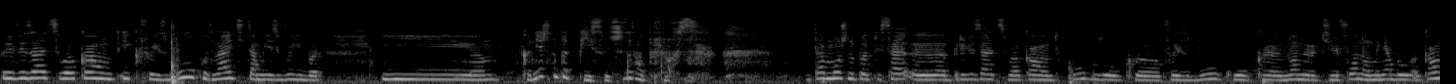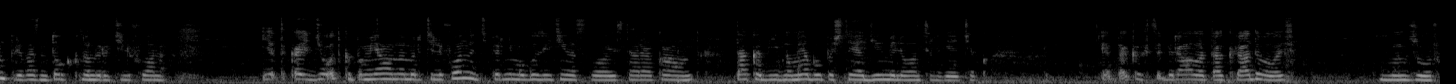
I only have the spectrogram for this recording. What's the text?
привязать свой аккаунт и к Фейсбуку, знаете, там есть выбор. И, конечно, подписывать. Что за вопрос? Там можно подписать, э, привязать свой аккаунт к Google, к Фейсбуку, к номеру телефона. У меня был аккаунт привязан только к номеру телефона. Я такая идиотка, поменяла номер телефона, теперь не могу зайти на свой старый аккаунт. Так обидно. У меня был почти один миллион сердечек. Я так их собирала, так радовалась. Bonjour.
